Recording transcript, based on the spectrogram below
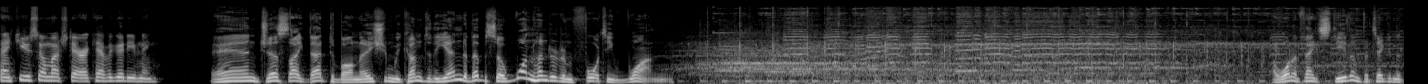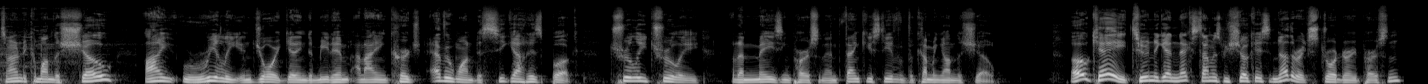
Thank you so much, Derek. Have a good evening. And just like that, Duval Nation, we come to the end of episode 141. I want to thank Steven for taking the time to come on the show. I really enjoyed getting to meet him, and I encourage everyone to seek out his book. Truly, truly an amazing person. And thank you, Steven, for coming on the show. Okay, tune again next time as we showcase another extraordinary person.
